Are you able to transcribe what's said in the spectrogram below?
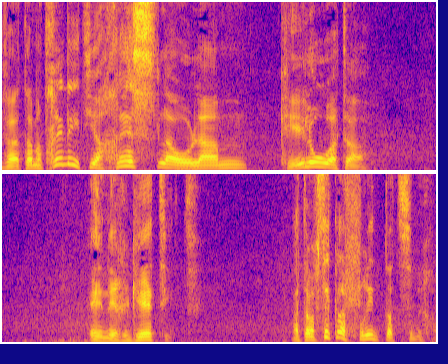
ואתה מתחיל להתייחס לעולם כאילו הוא אתה, אנרגטית, אתה מפסיק להפריד את עצמך.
